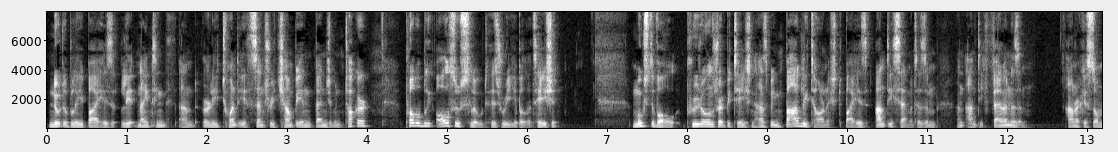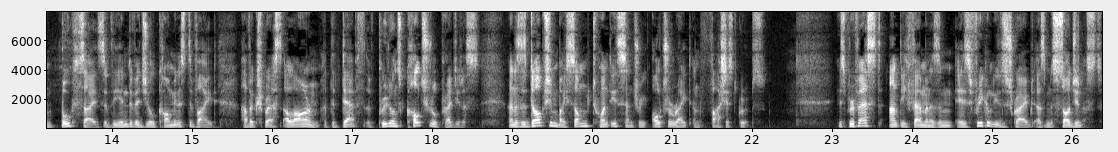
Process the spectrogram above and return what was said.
notably by his late 19th and early 20th century champion Benjamin Tucker, probably also slowed his rehabilitation. Most of all, Proudhon's reputation has been badly tarnished by his anti Semitism and anti feminism. Anarchists on both sides of the individual communist divide have expressed alarm at the depth of Proudhon's cultural prejudice and his adoption by some 20th century ultra right and fascist groups. His professed anti feminism is frequently described as misogynist.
